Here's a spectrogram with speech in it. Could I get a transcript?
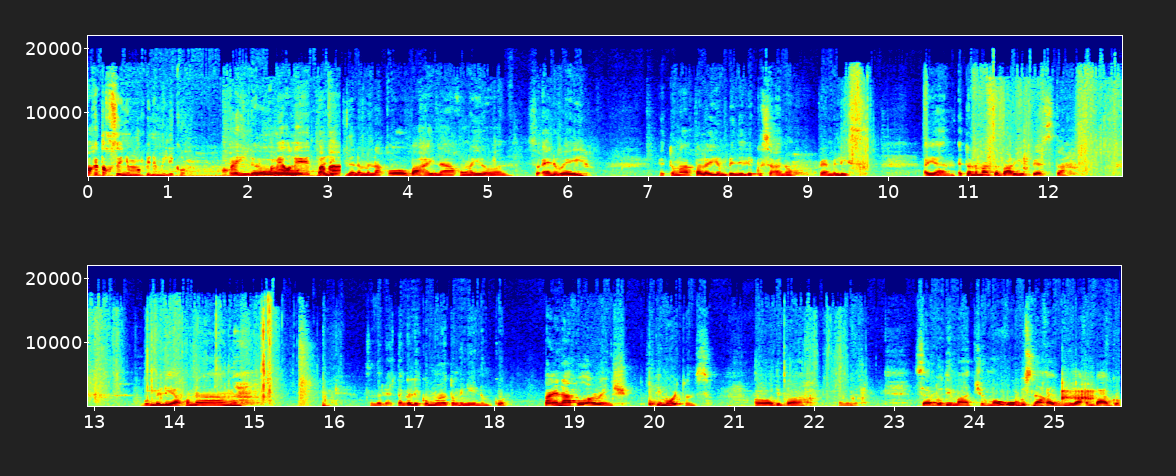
pakita ko sa inyo mga pinamili ko. Okay? Hello. Mamaya ulit. Bye-bye. Balik na naman ako. Bahay na ako ngayon. So anyway, ito nga pala yung binili ko sa ano, Families. Ayan, ito naman sa Barrio Fiesta. Bumili ako ng Sandali, tanggalin ko muna tong ininom ko. Pineapple orange. Tim Hortons. Oh, di ba? Sandali. Sabo di macho. Mauubos na kaya bumili akong bago.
